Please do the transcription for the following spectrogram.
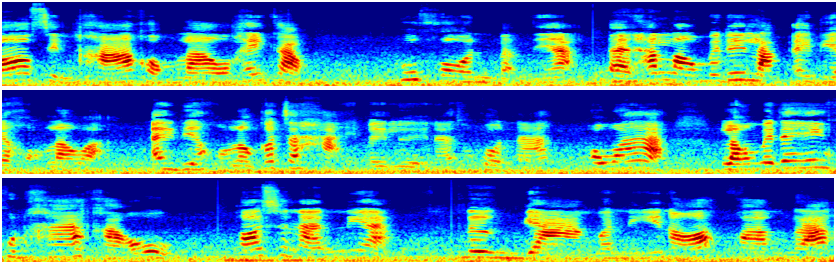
มอบสินค้าของเราให้กับผู้คนแบบนี้แต่ถ้าเราไม่ได้รักไอเดียของเราอะไอเดียของเราก็จะหายไปเลยนะทุกคนนะ เพราะว่าเราไม่ได้ให้คุณค่าเขา เพราะฉะนั้นเนี่ยหนึ่งอย่างวันนี้เนาะความรัก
